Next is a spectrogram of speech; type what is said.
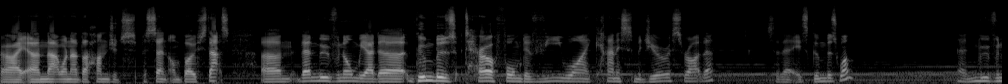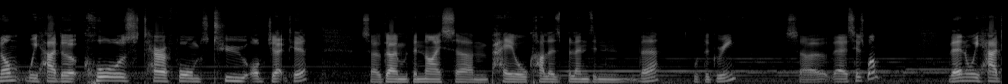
All right, um, that one had 100% on both stats. Um, then moving on, we had uh, Goomba's terraformed VY Canis Majoris right there. So there is Goomba's one. And moving on, we had a Cause Terraformed 2 object here. So going with the nice um, pale colours blending in there with the green. So there's his one. Then we had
